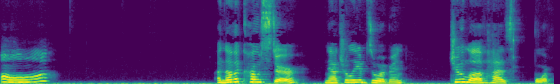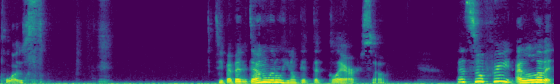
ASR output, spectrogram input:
Aww. Another coaster, naturally absorbent. True Love has four paws. See, if I bend it down a little, you don't get the glare. So that's so great. I love it.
